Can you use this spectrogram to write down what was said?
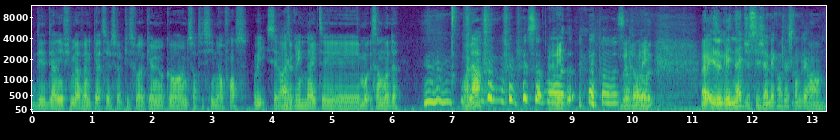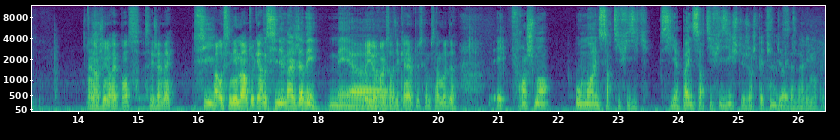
des derniers films à 24, c'est le seul qui, soit, qui a eu encore une sortie ciné en France. Oui, c'est vrai. The Green Knight et Saint-Maud. voilà. Ça Bonne journée. Ouais, et The Green Knight, je sais jamais quand est-ce qu'on le verra. hein. Alors j'ai une réponse, c'est jamais. Si, Enfin, au cinéma en tout cas. au cinéma, jamais. Mais euh, Bah, il va y avoir une sortie Canal Plus comme Saint-Maud. Et franchement, au moins une sortie physique. S'il n'y a pas une sortie physique, je te jure, je pète une Ça, durite. ça va aller mon petit.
